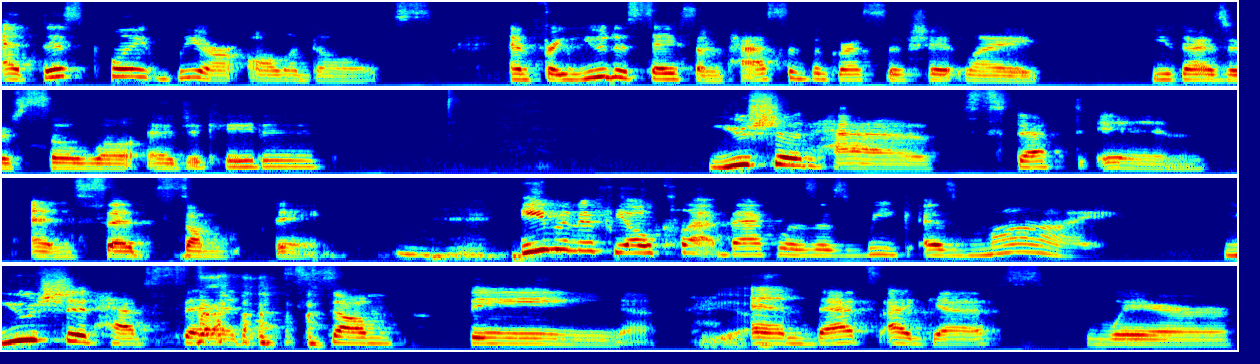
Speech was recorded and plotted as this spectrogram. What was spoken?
At this point, we are all adults. And for you to say some passive aggressive shit like, you guys are so well educated, you should have stepped in and said something. Mm-hmm. Even if your clapback was as weak as mine, you should have said something. Yeah. And that's, I guess, where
